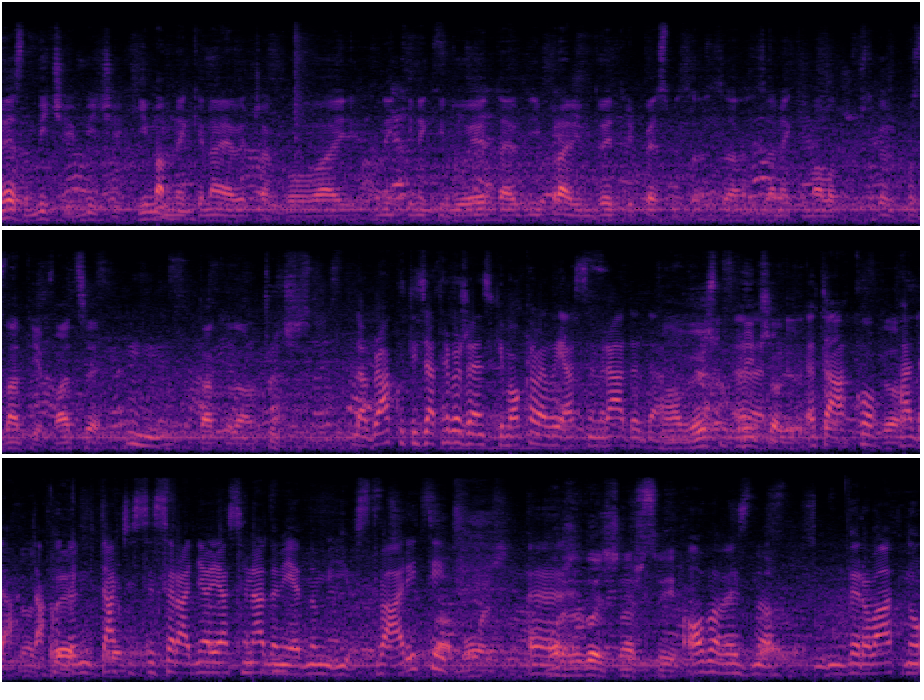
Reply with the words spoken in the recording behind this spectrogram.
ne znam, bit će, ih, bit će ih. Imam neke najave čak, ovaj, neki, neki dueta i pravim dve, tri pesme za, za, za neke malo, što kaže, poznatije face. Tako da, ono, čući se. Dobro, ako ti zatreba ženski vokal, evo ja sam rada da... A, već smo pričali. E, tako, Da, pa da, da, tako treba, da ta će se saradnja, ja se nadam, jednom i ostvariti. Pa, može. Može da dođeš naš svi. Obavezno. Verovatno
